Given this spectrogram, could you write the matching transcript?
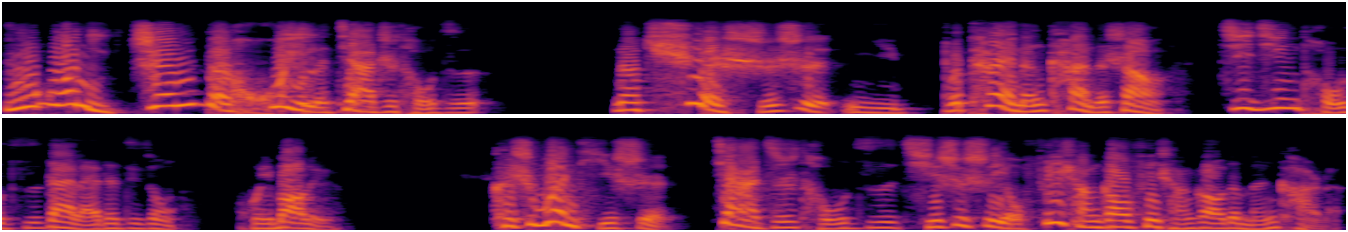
如果你真的会了价值投资，那确实是你不太能看得上基金投资带来的这种回报率。可是问题是，价值投资其实是有非常高、非常高的门槛的。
